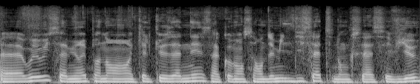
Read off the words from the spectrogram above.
Euh, oui, oui, ça a mûri pendant quelques années. Ça a commencé en 2017, donc c'est assez vieux.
